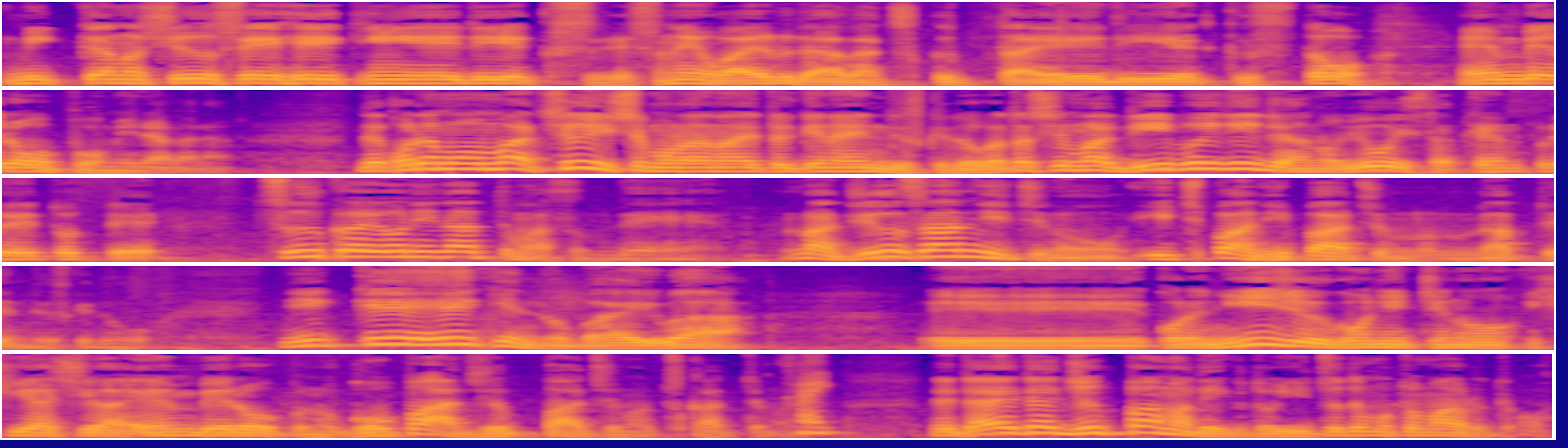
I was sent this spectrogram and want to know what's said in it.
3日の修正平均 ADX ですね、ワイルダーが作った ADX とエンベロープを見ながら。で、これもまあ注意してもらわないといけないんですけど、私まあ DVD であの用意したテンプレートって通貨用になってますんで、まあ13日の1%、2%っていうのになってるんですけど、日経平均の場合は、えー、これ25日の冷やしはエンベロープの5%、10%っていうのを使ってます。はいで、大体10%までいくといつでも止まると。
